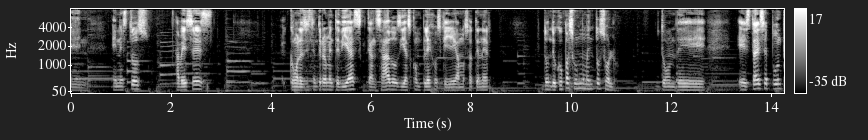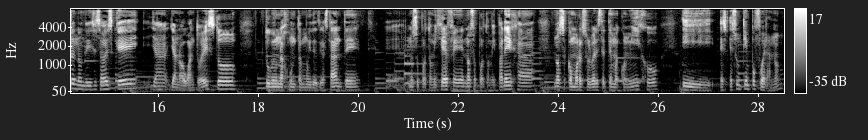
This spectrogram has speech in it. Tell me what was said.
en, en estos, a veces, como les dije anteriormente, días cansados, días complejos que llegamos a tener, donde ocupas un momento solo, donde está ese punto en donde dices, ¿sabes qué? Ya, ya no aguanto esto, tuve una junta muy desgastante, eh, no soporto a mi jefe, no soporto a mi pareja, no sé cómo resolver este tema con mi hijo y es, un tiempo fuera, ¿no?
